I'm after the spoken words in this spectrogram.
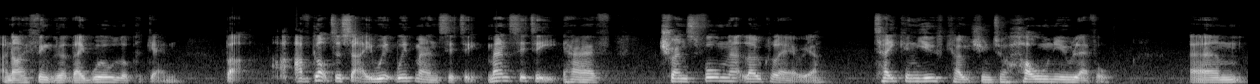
and I think that they will look again. But I've got to say, with, with Man City, Man City have transformed that local area, taken youth coaching to a whole new level. Um,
